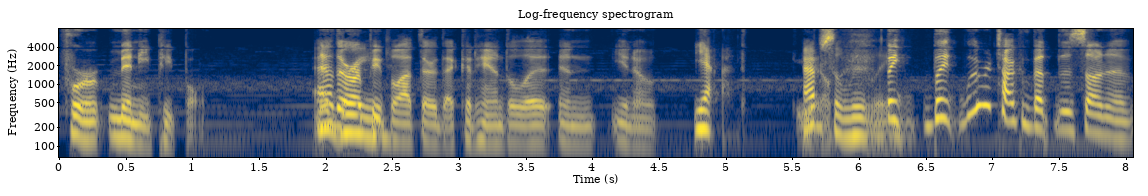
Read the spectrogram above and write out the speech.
for many people. Now there are people out there that could handle it and, you know, Yeah, you know. absolutely. But but we were talking about this on a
